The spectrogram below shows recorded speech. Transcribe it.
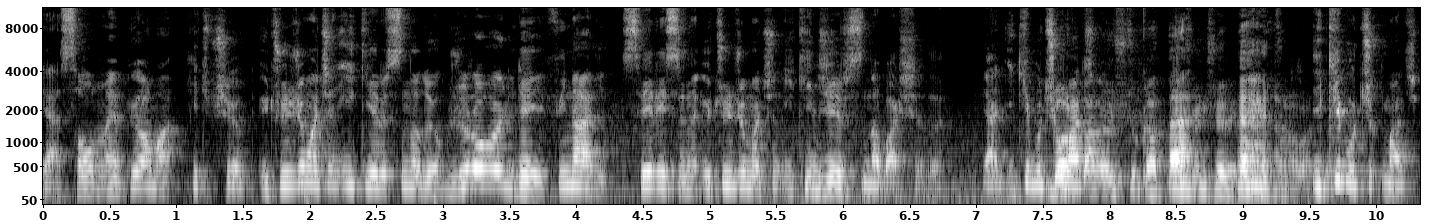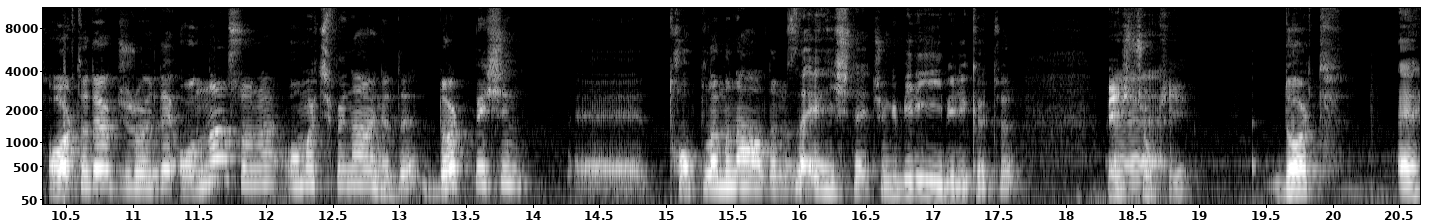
Yani savunma yapıyor ama hiçbir şey yok. Üçüncü maçın ilk yarısında da yok. Drew Holiday final serisini üçüncü maçın ikinci yarısında başladı. Yani iki buçuk 4 maç tane üçlük attı. Heh, 3. çeyrek. evet. İki buçuk maç. Ortada yok Drew Holiday. Ondan sonra o maçı fena oynadı. 4-5'in e, toplamını aldığımızda eh işte. Çünkü biri iyi biri kötü. 5 Ee, çok iyi. 4 eh.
